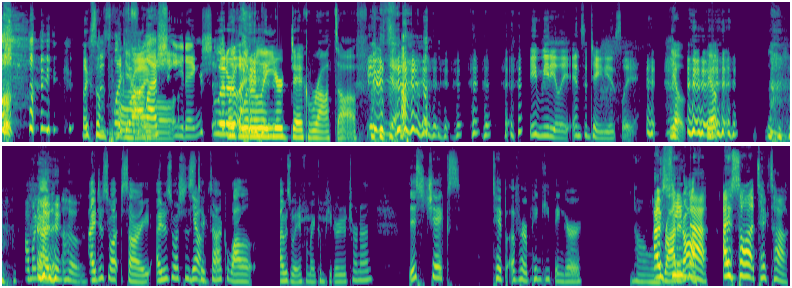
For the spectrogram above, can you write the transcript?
like like some just like flesh eating. Shit. Literally, like literally, your dick rots off. Immediately, instantaneously. Yep, yep. Oh my god, Oh. I just watched. Sorry, I just watched this Yeah. TikTok while I was waiting for my computer to turn on. This chick's tip of her pinky finger, No. I've rotted seen off. that. I saw it TikTok.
